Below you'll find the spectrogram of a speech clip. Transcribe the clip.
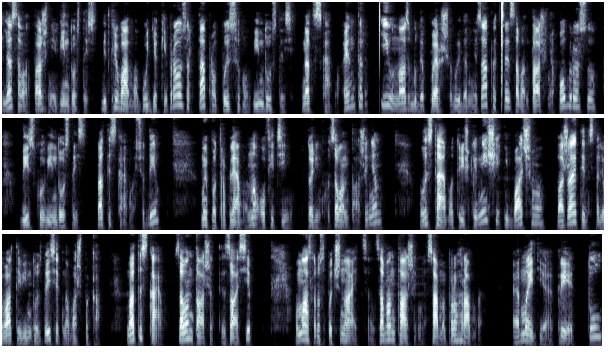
для завантаження Windows 10. Відкриваємо будь-який браузер та прописуємо Windows 10. Натискаємо Enter, і у нас буде перший виданий запит це завантаження образу диску Windows 10. Натискаємо сюди. Ми потрапляємо на офіційну сторінку завантаження, листаємо трішки нижче і бачимо, бажаєте інсталювати Windows 10 на ваш ПК. Натискаємо Завантажити засіб. У нас розпочинається завантаження саме програми Media Create Tool.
